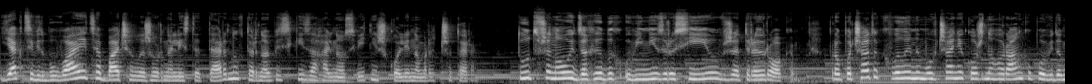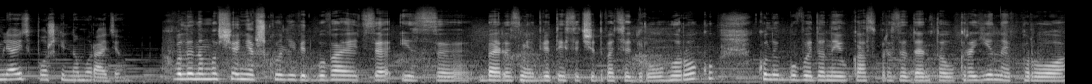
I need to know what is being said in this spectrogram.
Як це відбувається, бачили журналісти Терну в Тернопільській загальноосвітній школі номер 4 Тут вшановують загиблих у війні з Росією вже три роки. Про початок хвилини мовчання кожного ранку повідомляють по шкільному радіо. Хвилина мовчання в школі відбувається із е, березня 2022 року, коли був виданий указ президента України про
